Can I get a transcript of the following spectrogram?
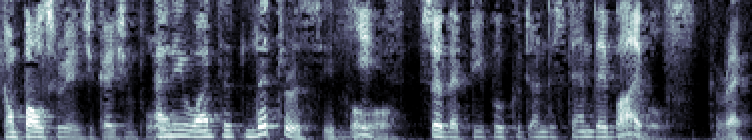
compulsory education for all. And he wanted literacy for all. So that people could understand their Bibles. Correct.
